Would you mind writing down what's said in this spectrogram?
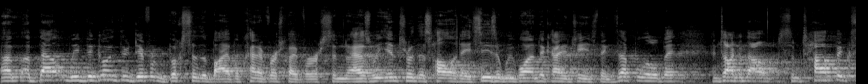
um, about, we've been going through different books of the Bible, kind of verse by verse. And as we enter this holiday season, we wanted to kind of change things up a little bit and talk about some topics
